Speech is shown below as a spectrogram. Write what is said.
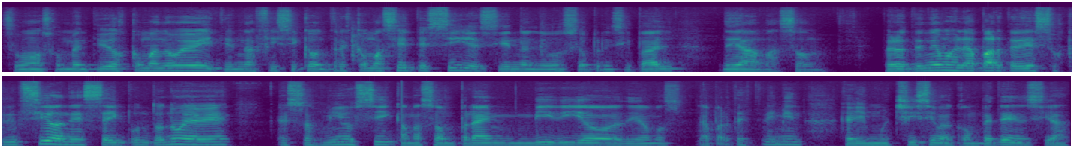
sumamos un 22,9% y tienda física un 3,7%, sigue siendo el negocio principal de Amazon. Pero tenemos la parte de suscripciones, 6.9%, eso es Music, Amazon Prime Video, digamos, la parte de streaming, que hay muchísima competencia.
